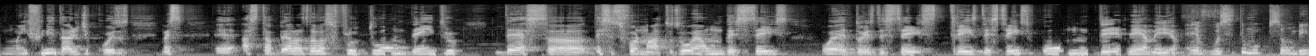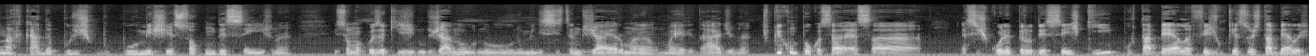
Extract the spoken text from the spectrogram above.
uma infinidade de coisas. Mas é, as tabelas elas flutuam dentro dessa, desses formatos. Ou é um D6, ou é 2D6, 3D6 ou um D66. É, você tem uma opção bem marcada por, por mexer só com D6, né? Isso é uma coisa que já no, no, no mini system já era uma, uma realidade, né? Explica um pouco essa, essa, essa escolha pelo D6 que, por tabela, fez com que as suas tabelas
